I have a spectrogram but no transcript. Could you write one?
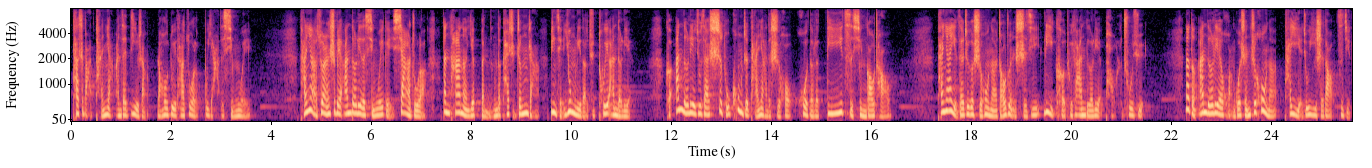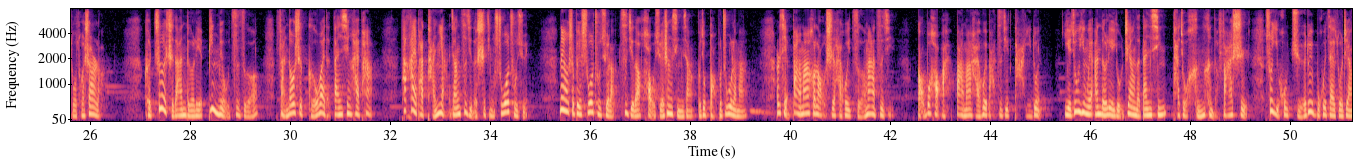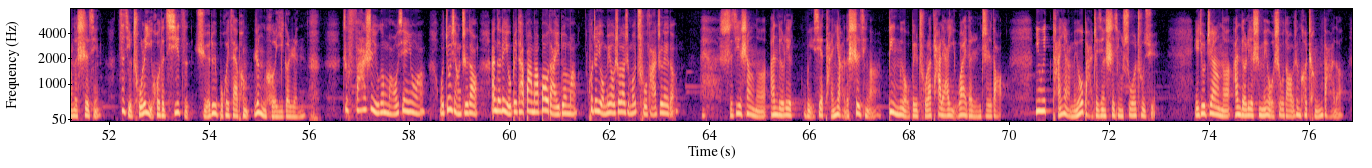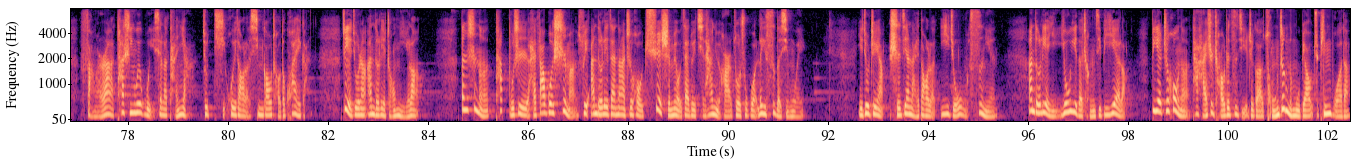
他是把谭雅按在地上，然后对她做了不雅的行为。谭雅虽然是被安德烈的行为给吓住了，但他呢也本能的开始挣扎，并且用力的去推安德烈。可安德烈就在试图控制谭雅的时候，获得了第一次性高潮。谭雅也在这个时候呢，找准时机，立刻推开安德烈跑了出去。那等安德烈缓过神之后呢，他也就意识到自己做错事儿了。可这时的安德烈并没有自责，反倒是格外的担心害怕。他害怕谭雅将自己的事情说出去，那要是被说出去了，自己的好学生形象不就保不住了吗？而且爸妈和老师还会责骂自己，搞不好啊，爸妈还会把自己打一顿。也就因为安德烈有这样的担心，他就狠狠地发誓，说以后绝对不会再做这样的事情，自己除了以后的妻子，绝对不会再碰任何一个人。这发誓有个毛线用啊！我就想知道，安德烈有被他爸妈暴打一顿吗？或者有没有受到什么处罚之类的？哎呀，实际上呢，安德烈猥亵谭雅的事情啊，并没有被除了他俩以外的人知道，因为谭雅没有把这件事情说出去。也就这样呢，安德烈是没有受到任何惩罚的，反而啊，他是因为猥亵了谭雅，就体会到了性高潮的快感，这也就让安德烈着迷了。但是呢，他不是还发过誓嘛？所以安德烈在那之后确实没有再对其他女孩做出过类似的行为。也就这样，时间来到了一九五四年，安德烈以优异的成绩毕业了。毕业之后呢，他还是朝着自己这个从政的目标去拼搏的。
